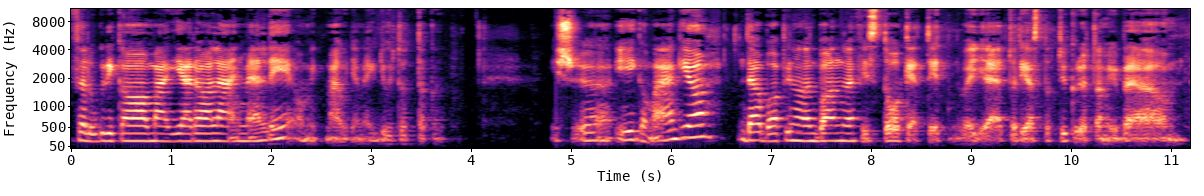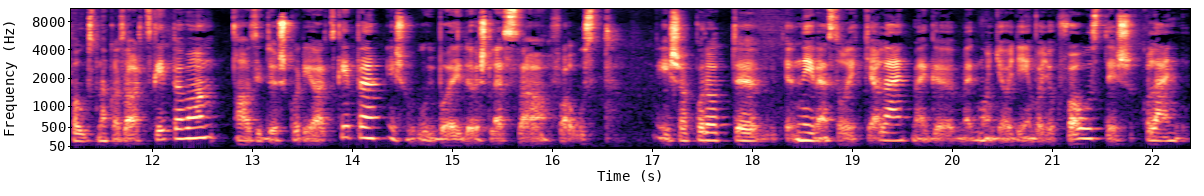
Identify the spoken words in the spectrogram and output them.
felugrik a mágiára a lány mellé, amit már ugye meggyújtottak és ég a mágia, de abban a pillanatban Mephisto kettét, vagy eltöri azt a tükröt, amiben a Faustnak az arcképe van, az időskori arcképe, és újból idős lesz a Faust. És akkor ott néven szólítja a lányt, meg, meg mondja, hogy én vagyok Faust, és akkor a lány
